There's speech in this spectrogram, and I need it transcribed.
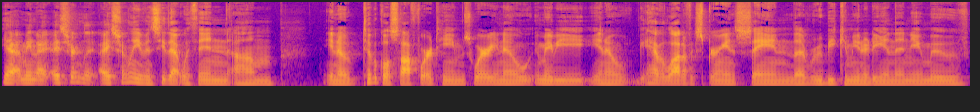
Yeah, I mean, I, I certainly, I certainly even see that within, um, you know, typical software teams where you know maybe you know have a lot of experience, say in the Ruby community, and then you move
